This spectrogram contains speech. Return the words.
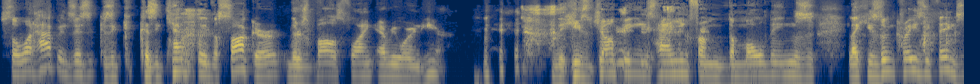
so what happens is because because he can't play the soccer, there's balls flying everywhere in here. He's jumping, he's hanging from the moldings, like he's doing crazy things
